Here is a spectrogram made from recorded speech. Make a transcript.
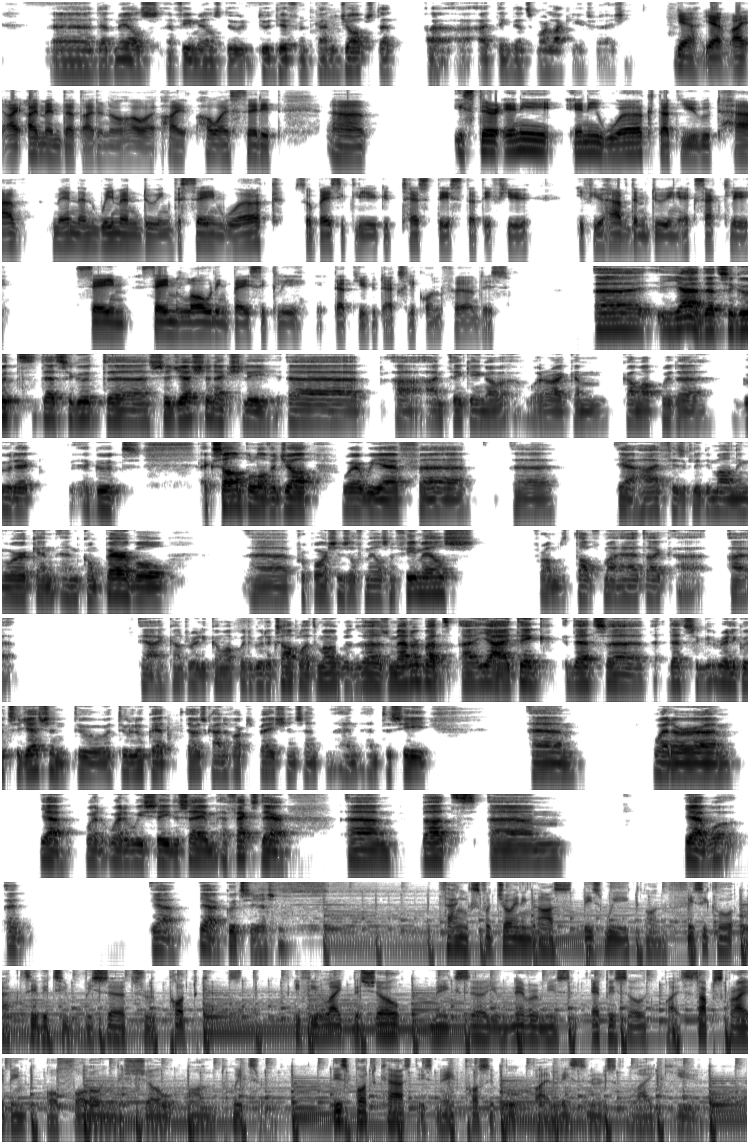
uh, that males and females do, do different kind of jobs that, uh, I think that's more likely explanation. Yeah. Yeah. I, I, I meant that. I don't know how I, how, how I said it. Is there any any work that you would have men and women doing the same work? So basically you could test this that if you if you have them doing exactly same same loading basically that you could actually confirm this. Uh, yeah that's a good that's a good uh, suggestion actually. Uh, i'm thinking of whether i can come up with a good a good example of a job where we have uh, uh, yeah high physically demanding work and and comparable uh, proportions of males and females. From the top of my head, I, I, I yeah, I can't really come up with a good example at the moment, but it doesn't matter. But uh, yeah, I think that's uh, that's a really good suggestion to to look at those kind of occupations and and and to see um, whether um, yeah whether whether we see the same effects there. Um, but um, yeah, well, uh, yeah, yeah, good suggestion. Thanks for joining us this week on Physical Activity Researcher Podcast. If you like the show, make sure you never miss an episode by subscribing or following the show on Twitter. This podcast is made possible by listeners like you.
